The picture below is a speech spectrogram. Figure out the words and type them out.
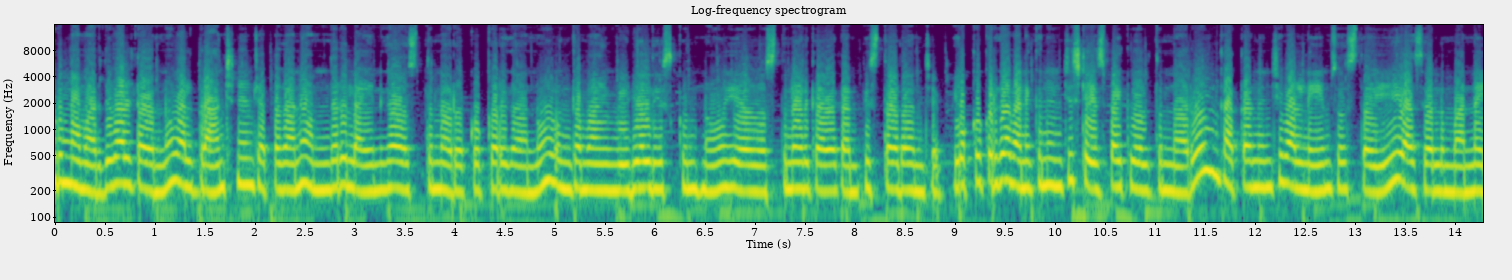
ఇప్పుడు మా మరిది వాళ్ళ టర్న్ వాళ్ళ బ్రాంచ్ నేమ్ చెప్పగానే అందరూ లైన్గా వస్తున్నారు ఒక్కొక్కరుగాను. ఇంకా మేము వీడియోలు తీసుకుంటున్నాం. వస్తున్నాడు కదా కనిపిస్తాడు అని చెప్పి ఒక్కొక్కరుగా వెనక నుంచి స్టేజ్ పైకి వెళ్తున్నారు. ఇంకా అక్కడ నుంచి వాళ్ళ నేమ్స్ వస్తాయి. అసలు మన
